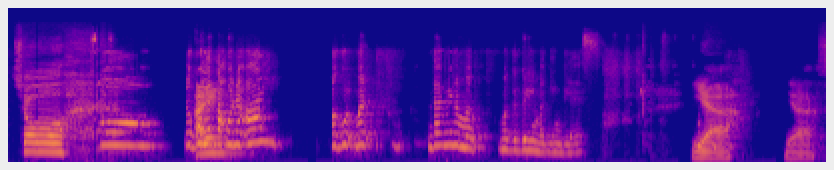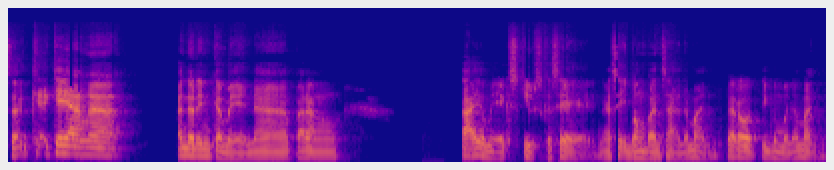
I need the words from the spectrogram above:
So, So, nagulat Ay. ako na, ay, mag, dami na mag, magagaling mag-Ingles. Yeah. Yeah. So, k- kaya nga, ano rin kami na parang tayo may excuse kasi nasa ibang bansa naman. Pero tignan mo naman,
